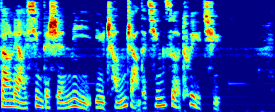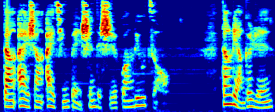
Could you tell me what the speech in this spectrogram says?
当两性的神秘与成长的青涩褪去，当爱上爱情本身的时光溜走，当两个人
